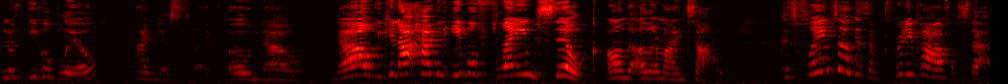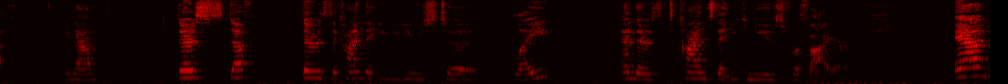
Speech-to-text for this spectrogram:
And with Evil Blue, I'm just like, oh no, no, we cannot have an evil flame silk on the other mind side. Because flame silk is some pretty powerful stuff. You know? There's stuff, there's the kind that you use to light, and there's kinds that you can use for fire. And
